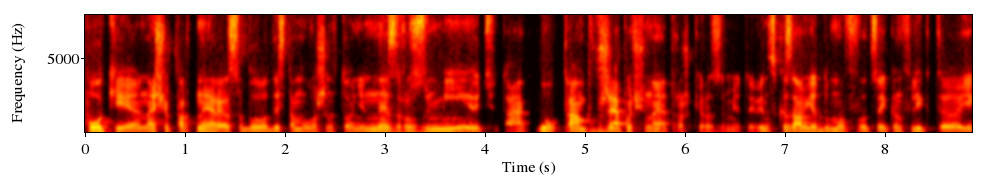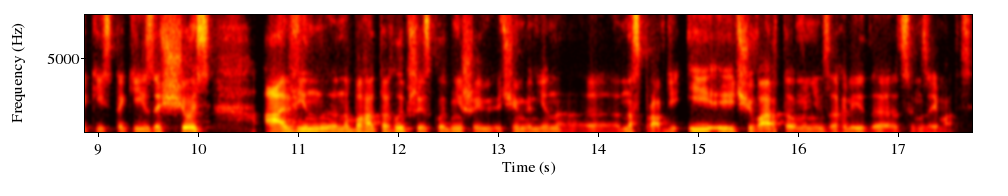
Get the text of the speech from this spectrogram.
поки наші партнери, особливо десь там у Вашингтоні, не зрозуміють, так ну Трамп вже починає трошки розуміти. Він сказав: Я думав, цей конфлікт е, якийсь такий за щось, а він набагато глибший і складніший, чим він є на, е, насправді. І, і чи варто мені взагалі е, цим займатися?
